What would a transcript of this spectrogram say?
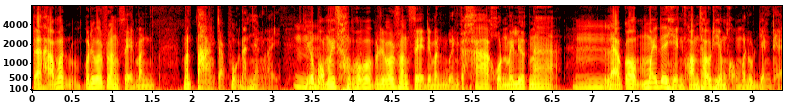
แต่ถามว่าปฏิวัติฝรั่งเศสมันมันต่างจากพวกนั้นอย่างไรอืมที่เขาบอกไม่เพราะว่าปฏิวัติฝรั่งเศสเนี่ยมันเหมือนกับฆ่าคนไม่เลือกหน้าอืมแล้วก็ไม่ได้เห็นความเท่าเทียมของมนุษย์อย่างแท้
